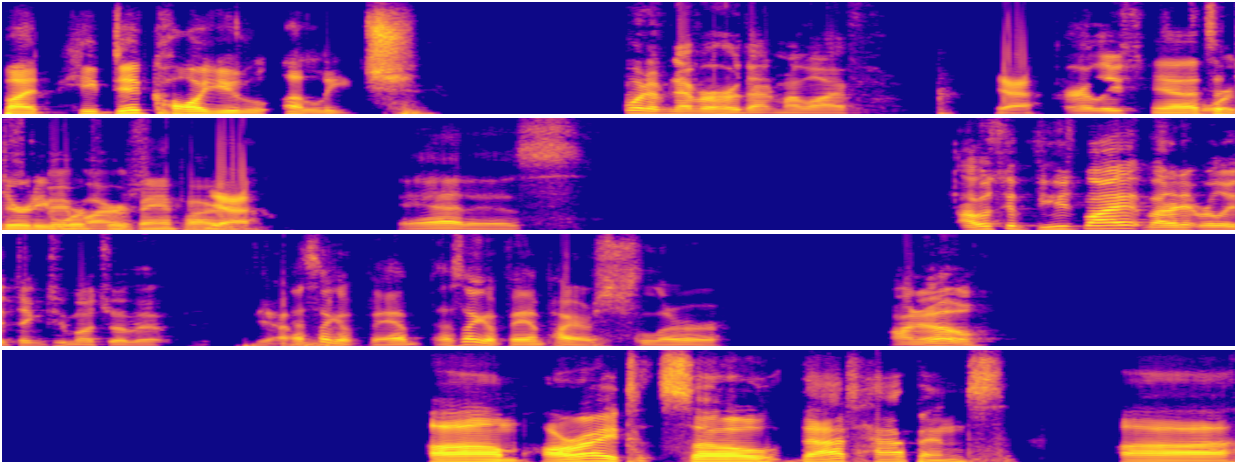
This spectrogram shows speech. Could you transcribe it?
but he did call you a leech. I would have never heard that in my life. Yeah. Or at least. Yeah, that's a dirty word for a vampire. Yeah. yeah, it is. I was confused by it, but I didn't really think too much of it. Yeah. That's like a vamp. That's like a vampire slur. I know. Um all right. So that happened. Uh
